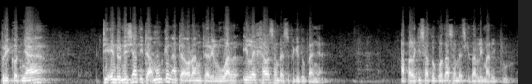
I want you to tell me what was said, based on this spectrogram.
Berikutnya di Indonesia tidak mungkin ada orang dari luar ilegal sampai sebegitu banyak. Apalagi satu kota sampai sekitar 5000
